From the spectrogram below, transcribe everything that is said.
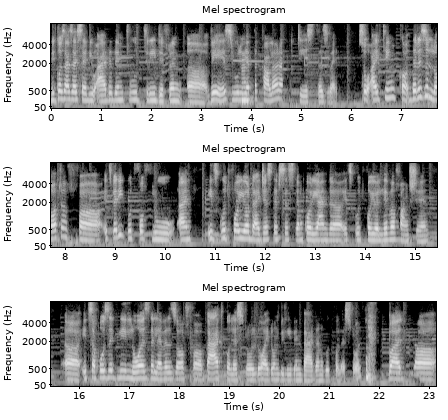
because as i said you added in two three different uh, ways you will mm. get the color and the taste as well so i think uh, there is a lot of uh, it's very good for flu and it's good for your digestive system coriander. It's good for your liver function. Uh, it supposedly lowers the levels of uh, bad cholesterol though i don't believe in bad and good cholesterol. But uh,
